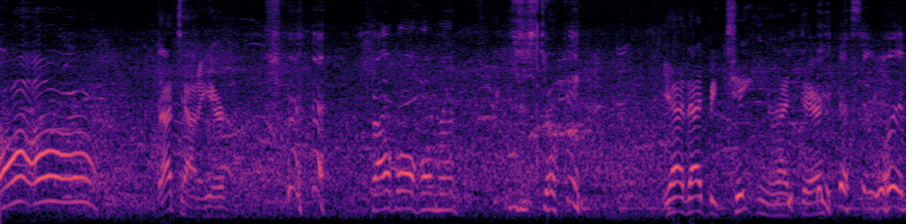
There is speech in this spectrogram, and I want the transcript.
Oh, oh, oh. That's out of here. foul ball home run. You just joking? Yeah, that'd be cheating right there. yes, it would.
